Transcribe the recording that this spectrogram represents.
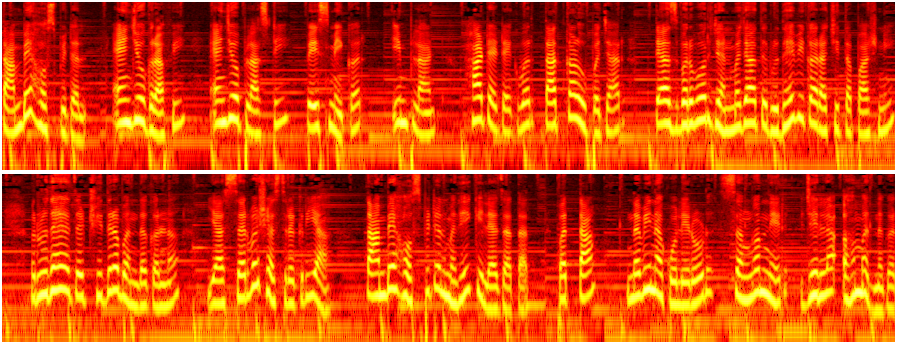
Tambe hospital angiography angioplasty pacemaker implant heart अटॅकवर तात्काळ उपचार त्याचबरोबर जन्मजात हृदयविकाराची तपासणी हृदयाचं छिद्र बंद करणं या सर्व शस्त्रक्रिया तांबे हॉस्पिटलमध्ये केल्या जातात. पत्ता नवीन अकोले रोड संगमनेर जिल्हा अहमदनगर.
